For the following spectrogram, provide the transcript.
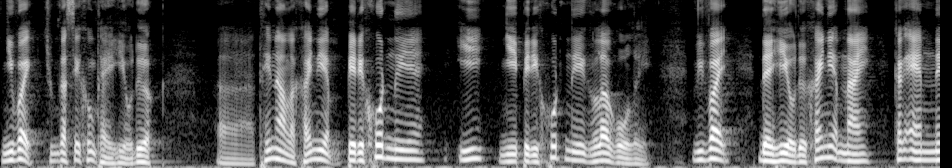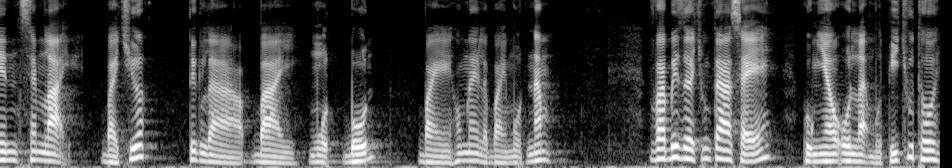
như vậy chúng ta sẽ không thể hiểu được à, thế nào là khái niệm переходные и непереходные глаголы. Vì vậy, để hiểu được khái niệm này, các em nên xem lại bài trước, tức là bài 14, bài hôm nay là bài 15. Và bây giờ chúng ta sẽ cùng nhau ôn lại một tí chút thôi.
